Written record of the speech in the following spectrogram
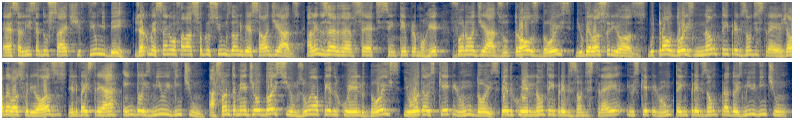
Essa lista é do site de Filme B. Já começando, eu vou falar sobre os filmes da Universal adiados. Além do 007 Sem Tempo para Morrer, foram adiados o Trolls 2 e o Velozes Furiosos. O Troll 2 não tem previsão de estreia, já o Velozes Furiosos, ele vai estrear em 2020 2021. A Sony também adiou dois filmes, um é o Pedro Coelho 2 e o outro é o Escape Room 2. Pedro Coelho não tem previsão de estreia e o Escape Room tem previsão para 2021.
